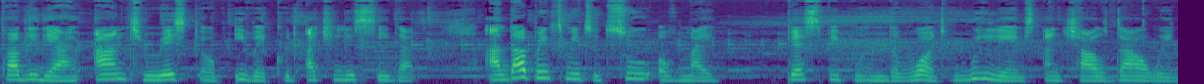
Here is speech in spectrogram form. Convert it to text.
probably their hand raised up if I could actually see that. And that brings me to two of my best people in the world, Williams and Charles Darwin.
